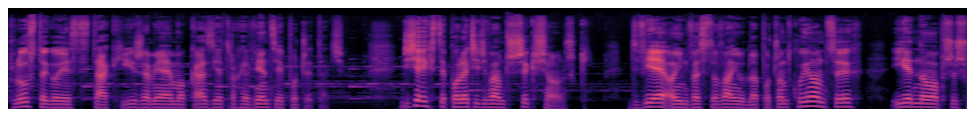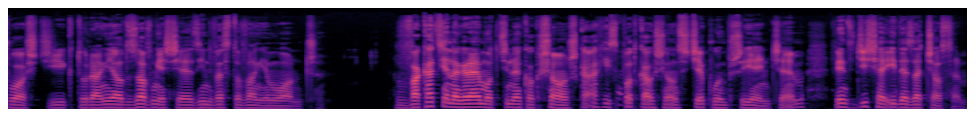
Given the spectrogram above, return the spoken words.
Plus tego jest taki, że miałem okazję trochę więcej poczytać. Dzisiaj chcę polecić Wam trzy książki. Dwie o inwestowaniu dla początkujących i jedną o przyszłości, która nieodzownie się z inwestowaniem łączy. W wakacje nagrałem odcinek o książkach i spotkał się on z ciepłym przyjęciem, więc dzisiaj idę za ciosem.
